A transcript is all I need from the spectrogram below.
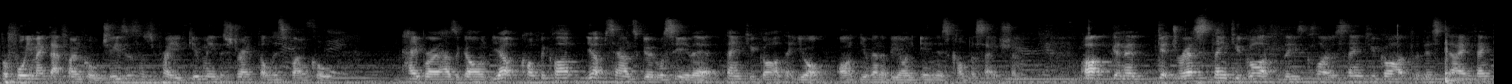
before you make that phone call, Jesus, I just pray you give me the strength on this phone call. Hey, bro, how's it going? Yep, coffee club. Yep, sounds good. We'll see you there. Thank you, God, that you're on. You're going to be on in this conversation. Oh, I'm going to get dressed. Thank you, God, for these clothes. Thank you, God, for this day. Thank.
